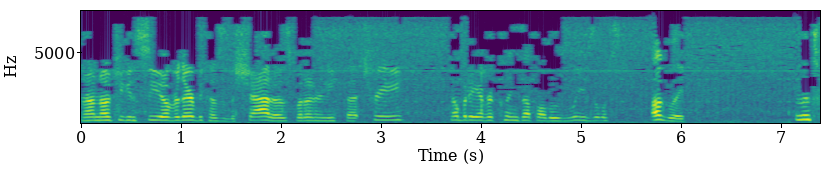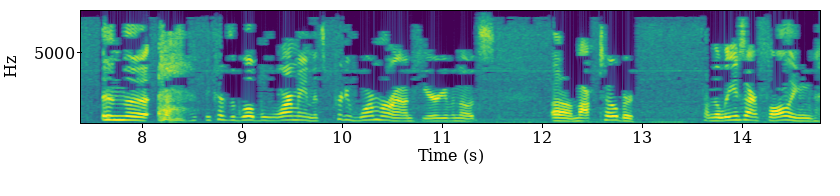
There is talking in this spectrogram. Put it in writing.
I don't know if you can see over there because of the shadows, but underneath that tree, nobody ever cleans up all those leaves. It looks ugly. And it's in the because of global warming, it's pretty warm around here, even though it's um, October and the leaves aren't falling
